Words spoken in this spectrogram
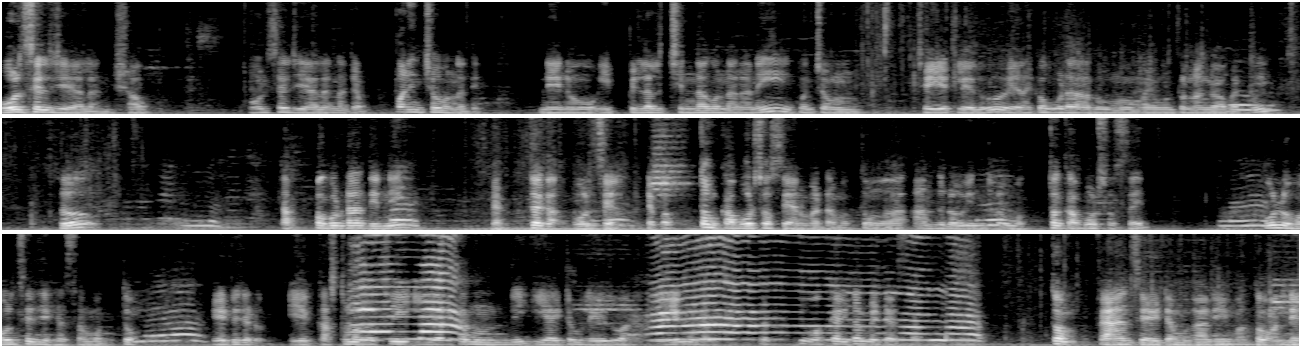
హోల్సేల్ చేయాలని షాప్ హోల్సేల్ చేయాలని నాకు ఎప్పటి నుంచో ఉన్నది. నేను ఈ పిల్లలు చిన్నగా ఉన్నారని కొంచెం చేయట్లేదు వెనక కూడా రూమ్ మేము ఉంటున్నాం కాబట్టి. సో తప్పకుండా దీన్ని పెద్దగా హోల్సేల్ అంటే మొత్తం కబోర్డ్స్ వస్తాయి అనమాట మొత్తం అందులో ఇందులో మొత్తం కబోర్డ్స్ వస్తాయి. ఫుల్ హోల్సేల్ చేసేస్తాం మొత్తం. A to Z. ఏ కస్టమర్ వచ్చి ఈ ఐటమ్ ఉంది ఈ ఐటమ్ లేదు అని ఏమి ఉండదు. ప్రతి ఒక్క ఐటమ్ పెట్టేస్తాం. మొత్తం ఫ్యాన్సీ ఐటమ్ కానీ మొత్తం అన్ని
